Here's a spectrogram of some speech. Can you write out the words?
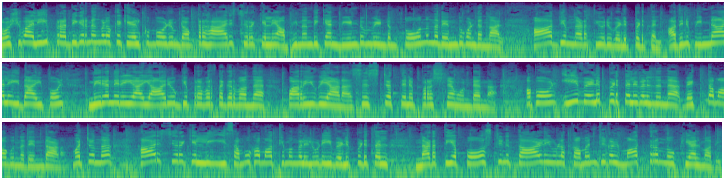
റോഷിവാൽ ഈ പ്രതികരണങ്ങളൊക്കെ കേൾക്കുമ്പോഴും ഡോക്ടർ ഹാരിസ് ചിറക്കലിനെ അഭിനന്ദിക്കാൻ വീണ്ടും വീണ്ടും തോന്നുന്നത് എന്തുകൊണ്ടെന്നാൽ ആദ്യം നടത്തിയ ഒരു വെളിപ്പെടുത്തൽ. അതിന് പിന്നാലെ ഇതാ ഇപ്പോൾ നിരനിരയായി ആരോഗ്യ പ്രവർത്തകർ വന്ന് പറയുകയാണ് സിസ്റ്റത്തിന് പ്രശ്നമുണ്ടെന്ന്. അപ്പോൾ ഈ വെളിപ്പെടുത്തലുകളിൽ നിന്ന് വ്യക്തമാകുന്നത് എന്താണ്? മറ്റൊന്ന് ഹാരിസ് ചിറക്കലിൽ ഈ സമൂഹ മാധ്യമങ്ങളിലൂടെ ഈ വെളിപ്പെടുത്തൽ നടത്തിയ പോസ്റ്റിന് താഴെയുള്ള കമന്റുകൾ മാത്രം നോക്കിയാൽ മതി.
